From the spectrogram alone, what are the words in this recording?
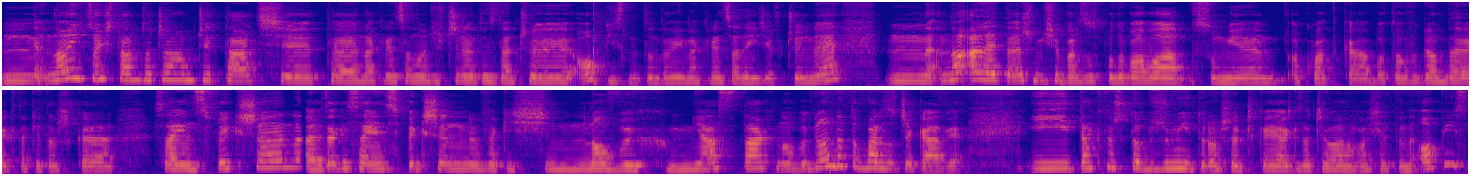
Mm, No i coś tam zaczęłam czytać, e, tę nakręcaną dziewczynę, to znaczy opis na tej nakręcanej dziewczyny. Mm, No ale też mi się bardzo spodobała w sumie okładka, bo to wygląda jak takie troszkę science fiction, ale takie science fiction w jakichś nowych miastach, no wygląda to bardzo ciekawie. I tak też to brzmi troszeczkę, jak zaczęłam właśnie ten opis,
